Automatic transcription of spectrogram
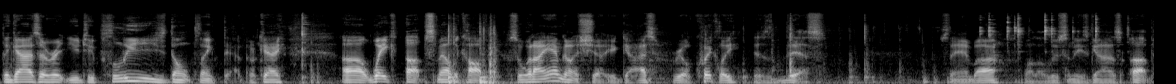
the guys over at YouTube, please don't think that, okay? Uh, wake up, smell the coffee. So what I am going to show you guys real quickly is this. Stand by while I loosen these guys up.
